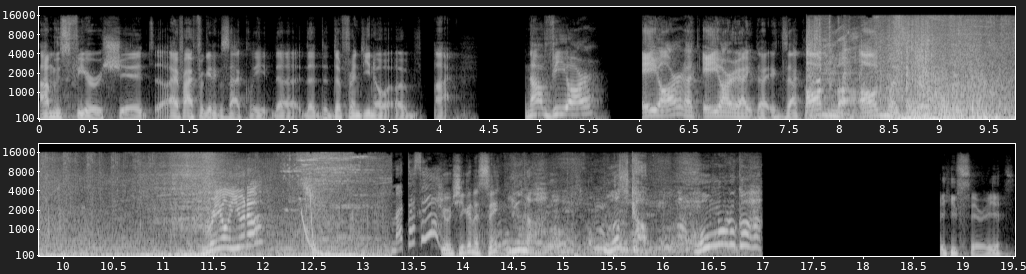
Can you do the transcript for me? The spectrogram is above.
atmosphere shit. I, I forget exactly the, the, the different you know of uh, not VR, AR like AR right, right exactly. Augma, Augma is the word. Real Yuna? Yo, is she gonna sing? Yuna, Are you serious?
